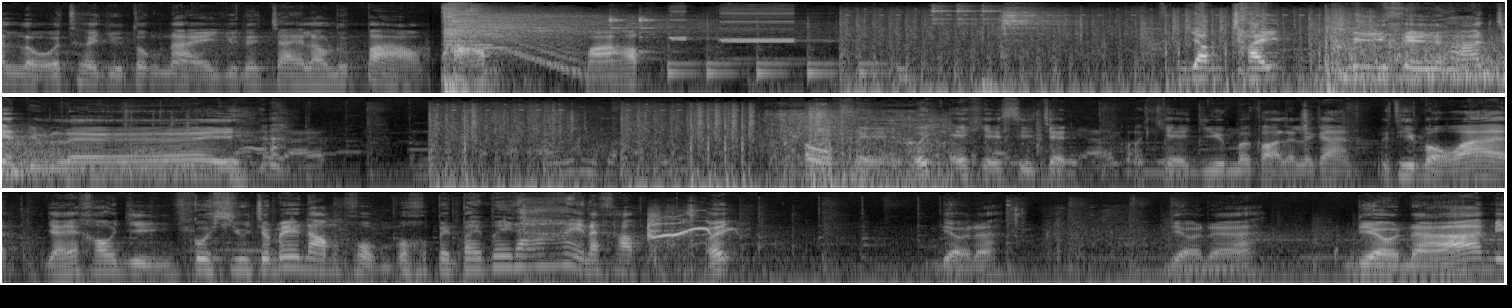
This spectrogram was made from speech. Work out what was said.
ฮัลโหลเธออยู่ตรงไหนอยู่ในใจเราหรือเปล่าพามมาครับ ยังใช้ BK57 อยู่เลย โอเคเฮ้ย AK47 โอเค ยืมมาก่อนเลยแล้วกันวิธีบอกว่า อย่าให้เขายิงกูคิวจะไม่นำผม โอ้เป็นไปไม่ได้นะครับ เฮ้ย เดี๋ยวนะ เดี๋ยวนะเดี๋ยวนะมี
